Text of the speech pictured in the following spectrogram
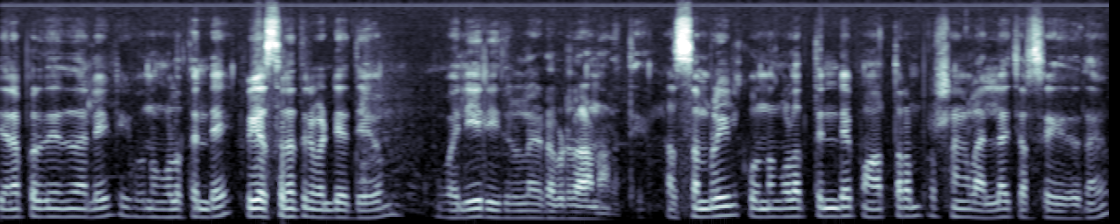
ജനപ്രതിനിധി നിലയിൽ കുന്നംകുളത്തിന്റെ വികസനത്തിന് വേണ്ടി അദ്ദേഹം വലിയ രീതിയിലുള്ള ഇടപെടലാണ് നടത്തിയത്. അസംബ്ലിയിൽ കുന്നംകുളത്തിന്റെ മാത്രം പ്രശ്നങ്ങളല്ല ചർച്ച ചെയ്തത്.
